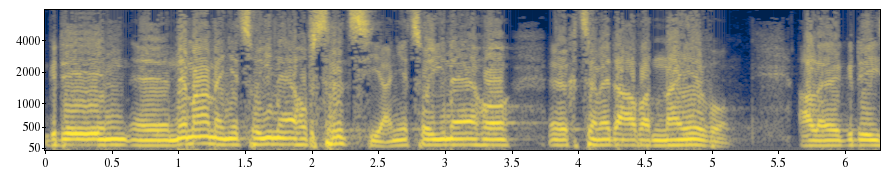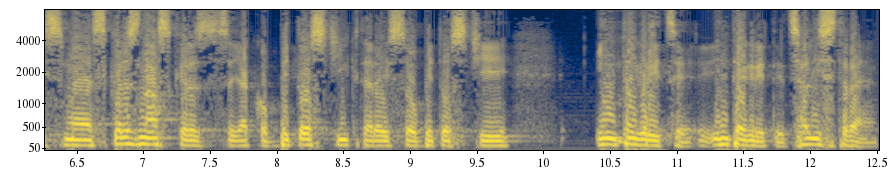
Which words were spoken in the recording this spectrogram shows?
kdy eh, nemáme něco jiného v srdci a něco jiného eh, chceme dávat najevo, ale kdy jsme skrz na skrz jako bytosti, které jsou bytosti integrity, integrity celistvé.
